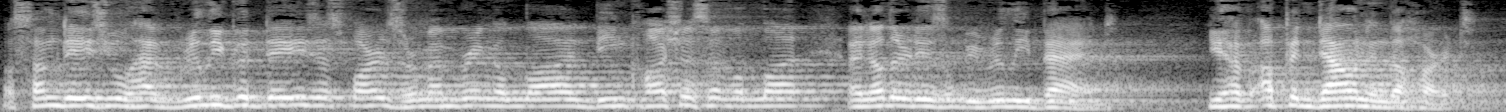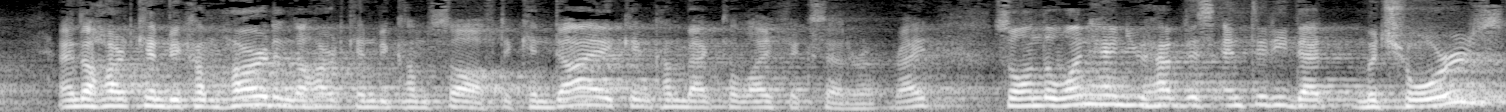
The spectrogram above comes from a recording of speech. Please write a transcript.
Well, some days you'll have really good days as far as remembering Allah and being cautious of Allah, and other days will be really bad. You have up and down in the heart. And the heart can become hard and the heart can become soft. It can die, it can come back to life, etc. Right? So on the one hand you have this entity that matures,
